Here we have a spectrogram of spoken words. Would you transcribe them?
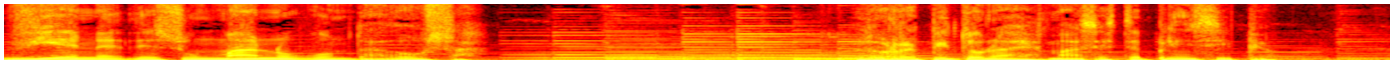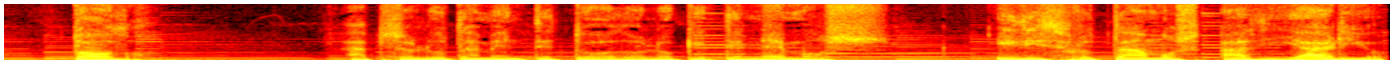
viene de su mano bondadosa. Lo repito una vez más, este principio. Todo, absolutamente todo lo que tenemos y disfrutamos a diario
